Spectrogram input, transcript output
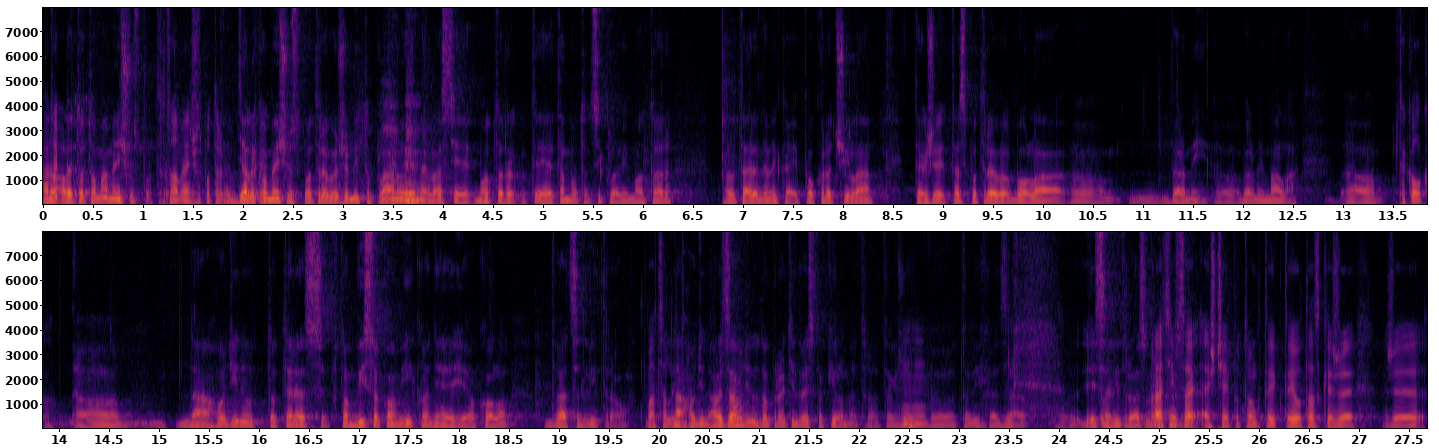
Áno, ale toto má menšiu spotrebu. To má menšiu spotrebu. Ďaleko okay. menšiu spotrebu, že my tu plánujeme vlastne motor, to je tam motocyklový motor, ale tá aerodynamika je pokročila, takže tá spotreba bola uh, veľmi, uh, veľmi malá. Uh, tak koľko? Uh, na hodinu to teraz v tom vysokom výkone je okolo 20 litrov, 20 litrov. na hodinu. Ale za mhm. hodinu to preletí 200 km, takže mm-hmm. to vychádza 10 e, litrov. Vrátim sa ešte aj potom k tej, k tej otázke, že, že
